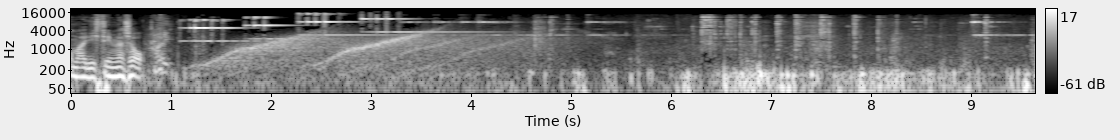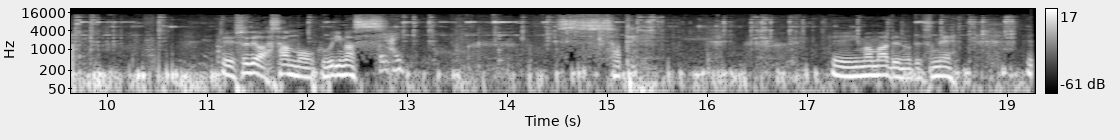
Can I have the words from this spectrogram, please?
お参りしてみましょう、はい。えー、それでは3問をくぐります、はい、さて、えー、今までのですね、え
